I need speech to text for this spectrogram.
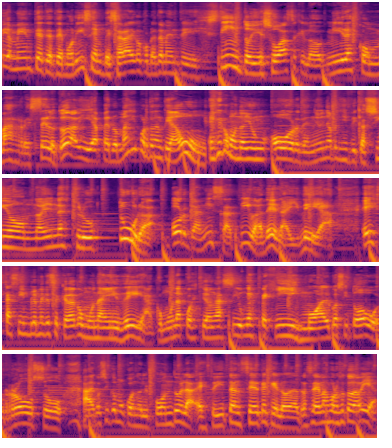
Obviamente te atemoriza empezar algo completamente distinto, y eso hace que lo mires con más recelo todavía, pero más importante aún, es que como no hay un orden, no una planificación, no hay una estructura, organizativa de la idea. Esta simplemente se queda como una idea, como una cuestión así, un espejismo, algo así todo borroso, algo así como cuando el fondo la, estoy tan cerca que lo de atrás se ve más borroso todavía.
